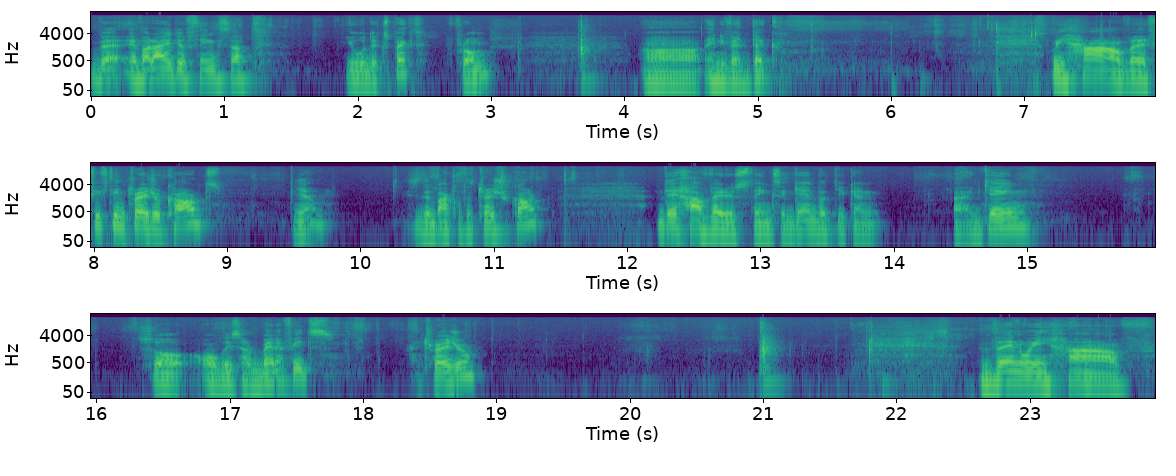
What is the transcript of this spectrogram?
a variety of things that you would expect from uh, an event deck. We have uh, 15 treasure cards. Yeah, this is the back of the treasure card. They have various things again that you can uh, gain. So all these are benefits and treasure. Then we have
